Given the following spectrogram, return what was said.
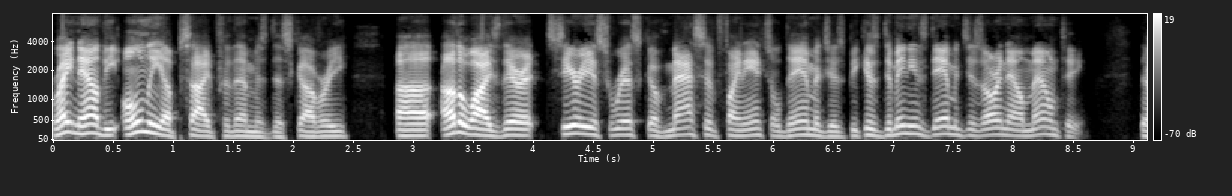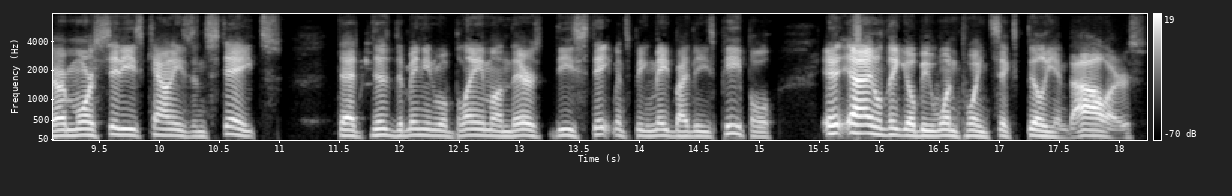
right now, the only upside for them is discovery. Uh, otherwise, they're at serious risk of massive financial damages because Dominion's damages are now mounting. There are more cities, counties, and states that the Dominion will blame on their these statements being made by these people I don't think it'll be 1.6 billion dollars.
